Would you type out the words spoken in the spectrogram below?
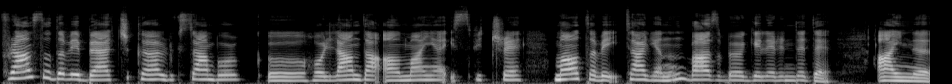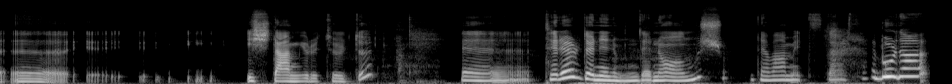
Fransa'da ve Belçika, Lüksemburg, e, Hollanda, Almanya, İsviçre, Malta ve İtalya'nın bazı bölgelerinde de aynı e, işlem yürütüldü. E, terör döneminde ne olmuş? Devam et istersen. E, burada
